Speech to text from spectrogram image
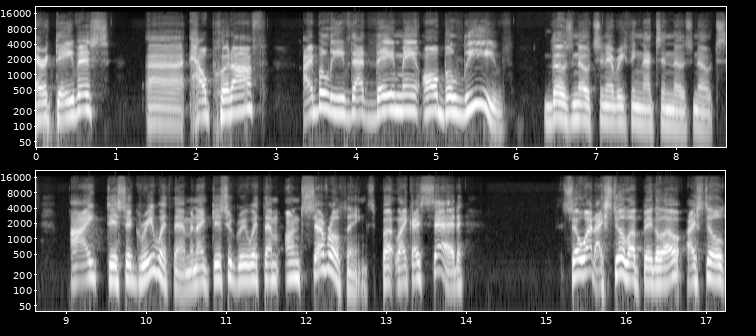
Eric Davis, uh, Hal Puthoff, I believe that they may all believe those notes and everything that's in those notes. I disagree with them, and I disagree with them on several things. But like I said, so what? I still love Bigelow. I still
